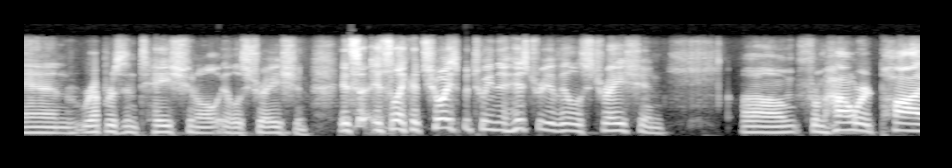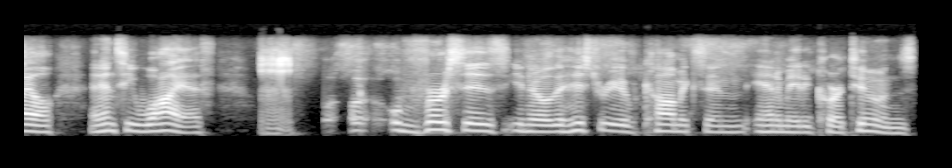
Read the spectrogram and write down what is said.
and representational illustration. It's it's like a choice between the history of illustration um, from Howard Pyle and N.C. Wyeth mm-hmm. versus you know the history of comics and animated cartoons.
